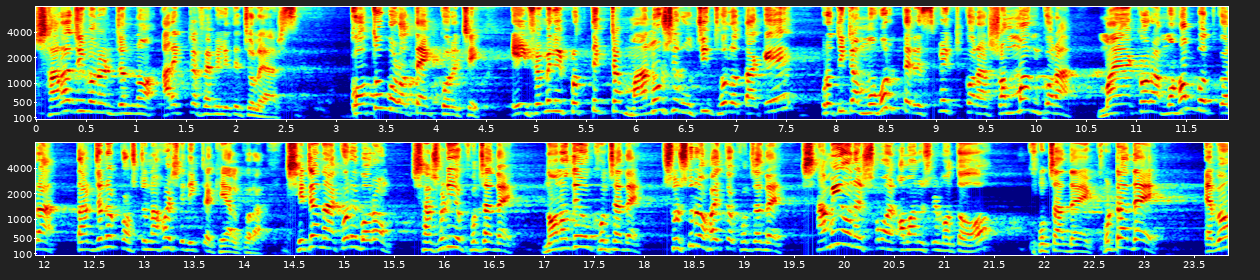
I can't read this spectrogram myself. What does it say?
সারা জীবনের জন্য আরেকটা ফ্যামিলিতে চলে আসছে। কত বড় ত্যাগ করেছে এই ফ্যামিলির প্রত্যেকটা মানুষের উচিত হলো তাকে প্রতিটা মুহূর্তে রেসপেক্ট করা, সম্মান করা, মায়া করা, মহব্বত করা, তার জন্য কষ্ট না হয় সেদিকটা খেয়াল করা। সেটা না করে বরং শাশুড়িও খোঁচা দেয়, ননদেও খোঁচা দেয়, শ্বশুরও হয়তো খোঁচা দেয় স্বামী অনেক সময় অমানুষের মতো খোঁচা দেয়, খোঁটা দেয় এবং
